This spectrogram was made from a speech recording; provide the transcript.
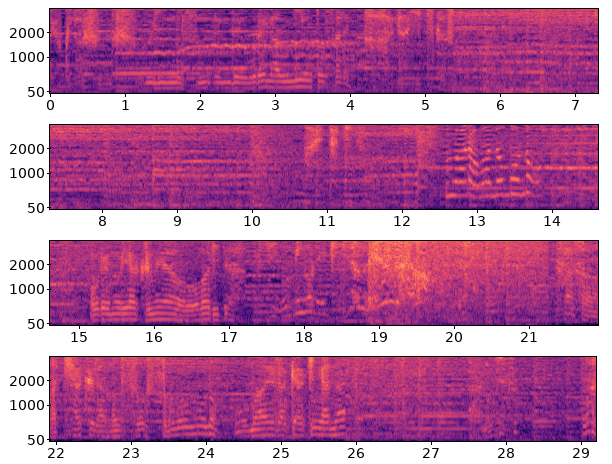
力な封封印の寸前で俺が産み落とされ母のもの。俺の役目は終わりだ。忍びの歴史じゃねえんだよ母はチャクラの祖そのもの。お前らガキがなあの術おい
